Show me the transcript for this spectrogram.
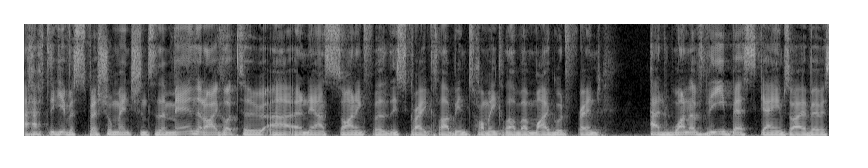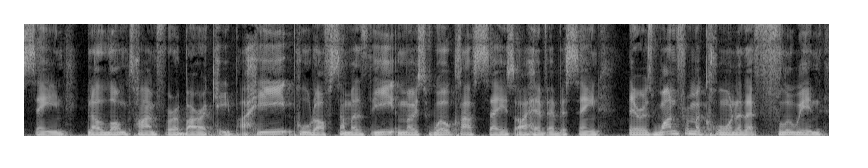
I have to give a special mention to the man that I got to uh, announce signing for this great club in Tommy Glover, my good friend had one of the best games I have ever seen in a long time for a Boro keeper. He pulled off some of the most world class saves I have ever seen. There is one from a corner that flew in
